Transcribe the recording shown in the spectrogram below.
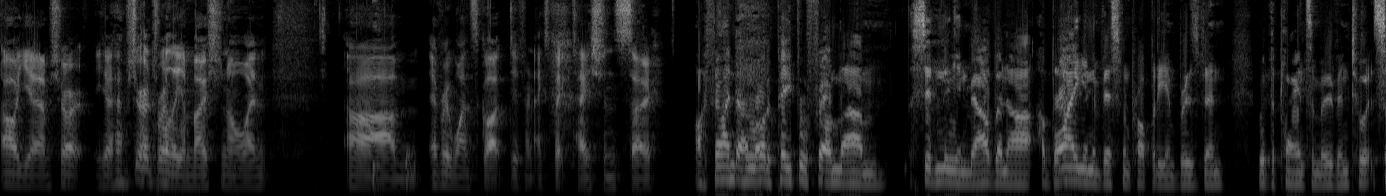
Oh yeah, I'm sure. Yeah, I'm sure it's really emotional, and um, everyone's got different expectations. So I find a lot of people from um, Sydney and Melbourne are, are buying an investment property in Brisbane with the plan to move into it.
